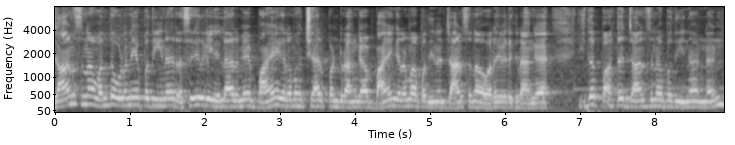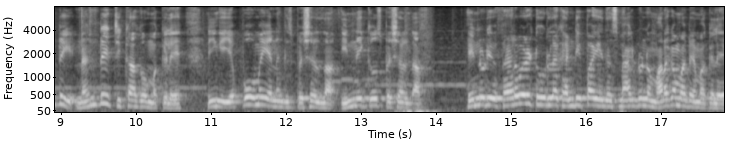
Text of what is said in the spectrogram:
ஜான்சனா வந்த உடனே பார்த்தீங்கன்னா ரசிகர்கள் எல்லாருமே பயங்கரமாக ஷேர் பண்ணுறாங்க பயங்கரமாக பார்த்தீங்கன்னா ஜான்சனா வரவேற்கிறாங்க இதை பார்த்த ஜான்சனா பார்த்தீங்கன்னா நன்றி நன்றி சிக்காகோ மக்களே. நீங்கள் எப்போவுமே எனக்கு ஸ்பெஷல் தான். இன்றைக்கும் ஸ்பெஷல் தான். என்னுடைய ஃபேர்வெல் டூரில் கண்டிப்பாக இந்த ஸ்மாக்டவுனை மறக்க மாட்டேன் மக்களே.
